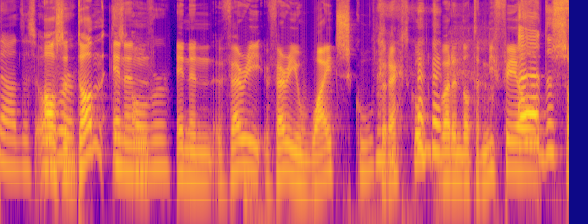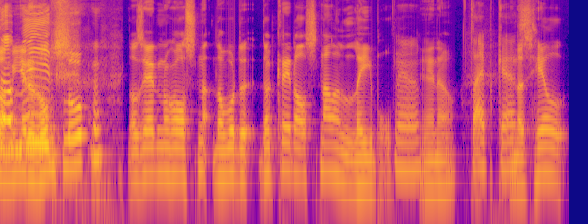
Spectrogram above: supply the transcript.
Ja, dat is over. Als het dan in een, over. in een very, very white school terechtkomt, waarin dat er niet veel Eh, de Samiren Samir. rondlopen, dan, zijn er nogal snel, dan, worden, dan krijg je al snel een label. Ja, You know? typecast. En dat is heel...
